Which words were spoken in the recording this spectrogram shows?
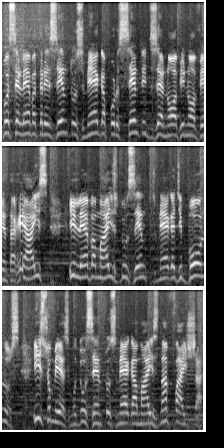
você leva 300 mega por 119,90 reais e leva mais 200 mega de bônus. Isso mesmo, 200 mega a mais na faixa.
